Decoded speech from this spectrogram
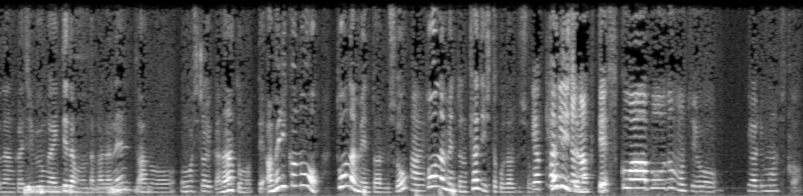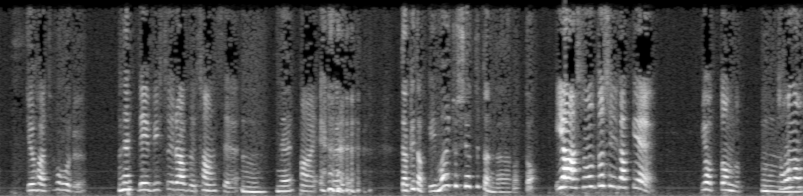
なんか自分が言ってたもんだからね、あの、面白いかなと思って、アメリカのトーナメントあるでしょ、はい。トーナメントのキャディしたことあるでしょ？いやキャディーじゃなくてスコアボード持ちをやりました。18ホール。ね。デイビスラブ3世。うん、ね。はい。だけだっけ？毎年やってたんじゃなかった？いやその年だけやったんだ、うん。その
